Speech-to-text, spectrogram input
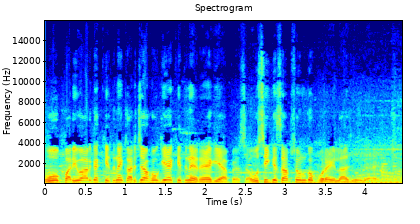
वो परिवार का कितने खर्चा हो गया कितने रह गया पैसा उसी के हिसाब से उनको पूरा इलाज हो जाएगा।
